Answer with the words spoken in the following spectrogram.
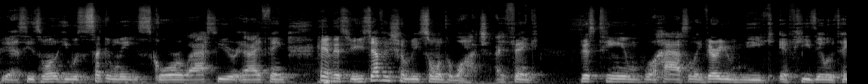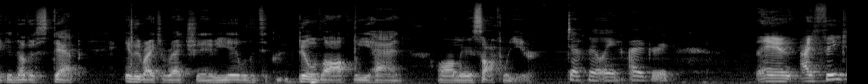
Yes, he's one. He was a second leading scorer last year, and I think, hey, this year he's definitely going to be someone to watch. I think this team will have something very unique if he's able to take another step in the right direction and be able to t- build off what he had um, in his sophomore year. Definitely. I agree. And I think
